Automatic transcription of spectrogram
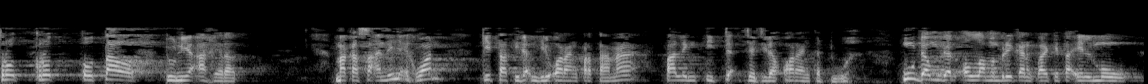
trut-krut total dunia akhirat. Maka seandainya ikhwan, kita tidak menjadi orang pertama, paling tidak jadilah orang kedua. Mudah-mudahan Allah memberikan kepada kita ilmu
